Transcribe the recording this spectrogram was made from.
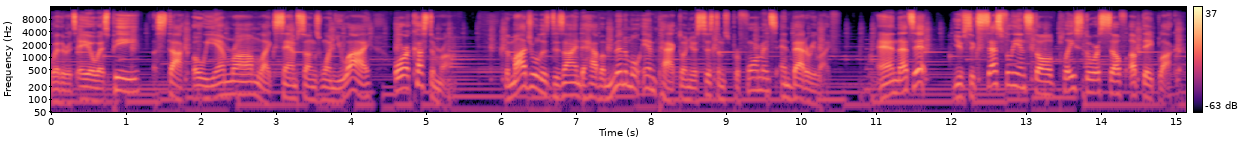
whether it's AOSP, a stock OEM ROM like Samsung's One UI, or a custom ROM. The module is designed to have a minimal impact on your system's performance and battery life. And that's it. You've successfully installed Play Store Self-Update Blocker.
